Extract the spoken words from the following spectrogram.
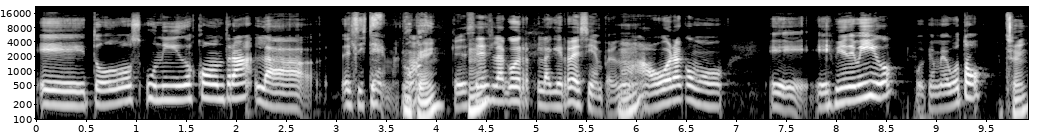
eh, todos unidos contra la, el sistema, ¿no? Ok. Que esa Mm. es la, la guerra de siempre, ¿no? Mm. Ahora como eh, es mi enemigo, porque me votó, Sí,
